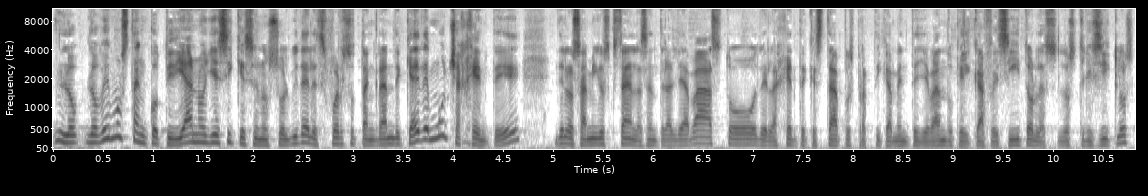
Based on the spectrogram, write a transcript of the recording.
lo, lo, vemos tan cotidiano, Jesse, que se nos olvida el esfuerzo tan grande que hay de mucha gente, ¿eh? de los amigos que están en la central de abasto, de la gente que está pues prácticamente llevando que el cafecito, las, los triciclos,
